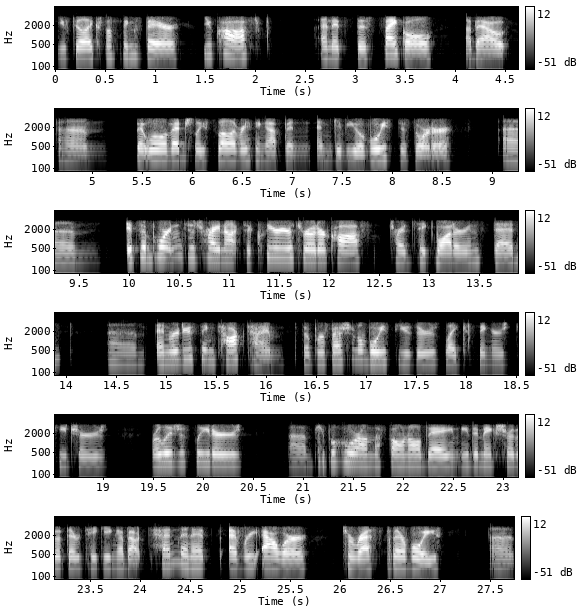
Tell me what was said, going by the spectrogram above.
you feel like something's there, you cough, and it's this cycle about um, that will eventually swell everything up and, and give you a voice disorder. Um, it's important to try not to clear your throat or cough. Try to take water instead. Um, and reducing talk time. So, professional voice users like singers, teachers, religious leaders, um, people who are on the phone all day need to make sure that they're taking about 10 minutes every hour to rest their voice um,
